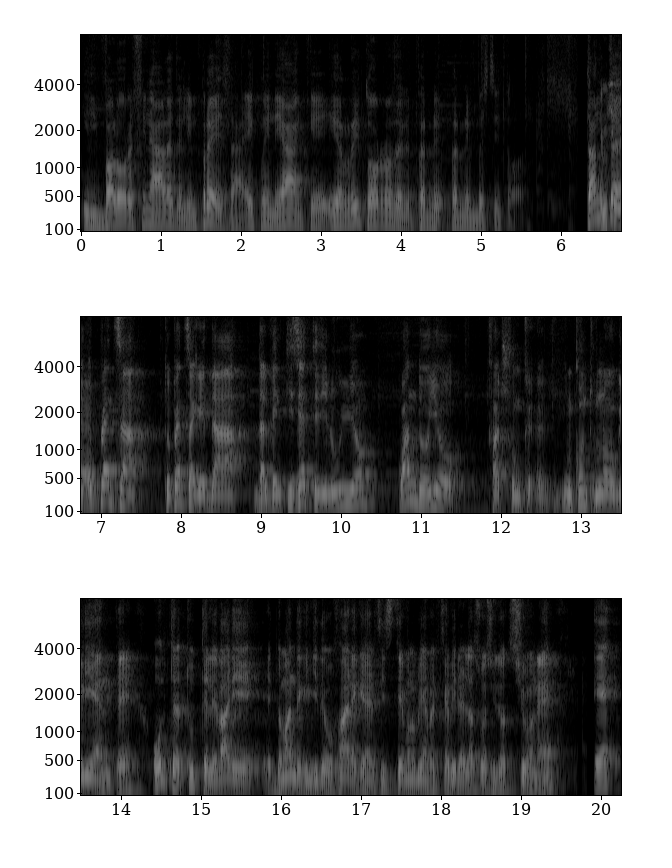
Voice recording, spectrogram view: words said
il valore finale dell'impresa e quindi anche il ritorno del, per, per, l'investitore. Tant'è... Tu pensa, tu pensa che da, dal 27 di luglio, quando io un, incontro un nuovo cliente, oltre a tutte le varie eh, domande che gli devo fare che esistevano prima per capire la sua situazione, eh,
